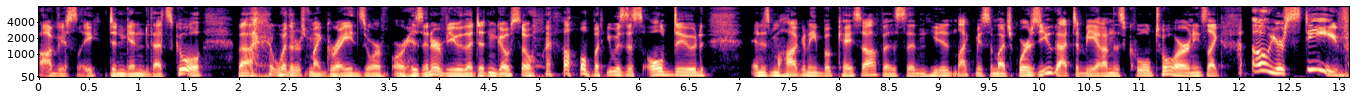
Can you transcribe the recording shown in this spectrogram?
obviously didn't get into that school, uh, whether it's my grades or or his interview that didn't go so well. But he was this old dude in his mahogany bookcase office, and he didn't like me so much. Whereas you got to be on this cool tour, and he's like, "Oh, you're Steve,"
